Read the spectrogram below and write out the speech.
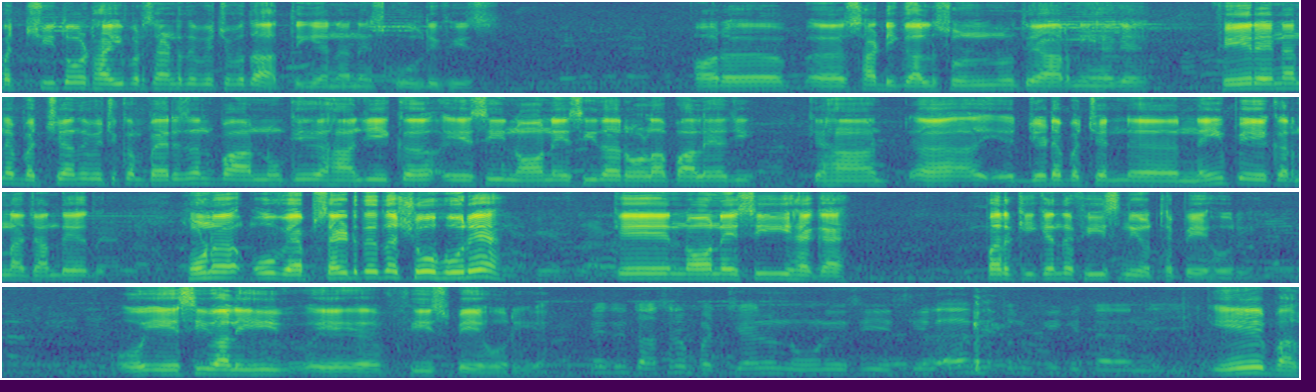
25 ਤੋਂ 28% ਦੇ ਵਿੱਚ ਵਧਾਤੀ ਹੈ ਇਹਨਾਂ ਨੇ ਸਕੂਲ ਦੀ ਫੀਸ ਔਰ ਸਾਡੀ ਗੱਲ ਸੁਣਨ ਨੂੰ ਤਿਆਰ ਨਹੀਂ ਹੈਗੇ। ਫਿਰ ਇਹਨਾਂ ਨੇ ਬੱਚਿਆਂ ਦੇ ਵਿੱਚ ਕੰਪੈਰੀਜ਼ਨ ਪਾਉਣ ਨੂੰ ਕਿ ਹਾਂਜੀ ਇੱਕ ਏਸੀ ਨਾਨ ਏਸੀ ਦਾ ਰੋਲਾ ਪਾ ਲਿਆ ਜੀ ਕਿ ਹਾਂ ਅ, ਜਿਹੜੇ ਬੱਚੇ ਨ- ਨਹੀਂ ਪੇ ਕਰਨਾ ਚਾਹੁੰਦੇ। ਹੁਣ ਉਹ ਵੈਬਸਾਈਟ ਤੇ ਤਾਂ ਸ਼ੋ ਹੋ ਰਿਹਾ ਕਿ ਨਾਨ ਏਸੀ ਹੈਗਾ ਹੈ, ਪਰ ਕੀ ਕਹਿੰਦੇ ਫੀਸ ਨਹੀਂ ਉੱਥੇ ਪੇ ਹੋ ਰਹੀ। ਉਹ ਏਸੀ ਵਾਲੀ ਹੀ ਫੀਸ ਪੇ ਹੋ ਰਹੀ ਹੈ। ਨਹੀਂ ਤੁਸੀਂ ਦੱਸ ਰਹੇ ਹੋ ਬੱਚਿਆਂ ਨੂੰ ਨੋਨ ਏਸੀ ਏਸੀ ਵਾਲਾ ਇਹ ਮਤਲਬ ਕੀ ਕੀਤਾ ਨੇ ਜੀ? ਇਹ ਬਸ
